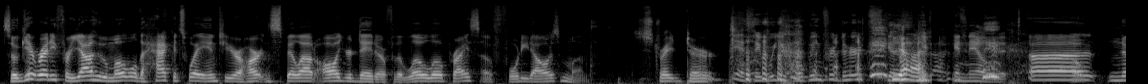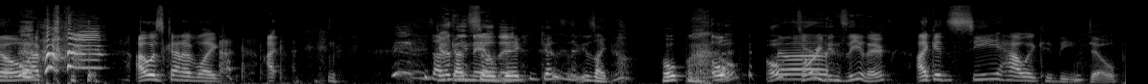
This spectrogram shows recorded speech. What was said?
So get ready for Yahoo Mobile to hack its way into your heart and spill out all your data for the low, low price of $40 a month. Straight dirt. Yeah, so were you hoping for dirt? 'Cause Yeah. you fucking nailed it. Uh, no. I, I was kind of like, I, His eyes got so it. big. He, got, he was like, oh. oh, Oh, Uh, sorry, didn't see you there. I could see how it could be dope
